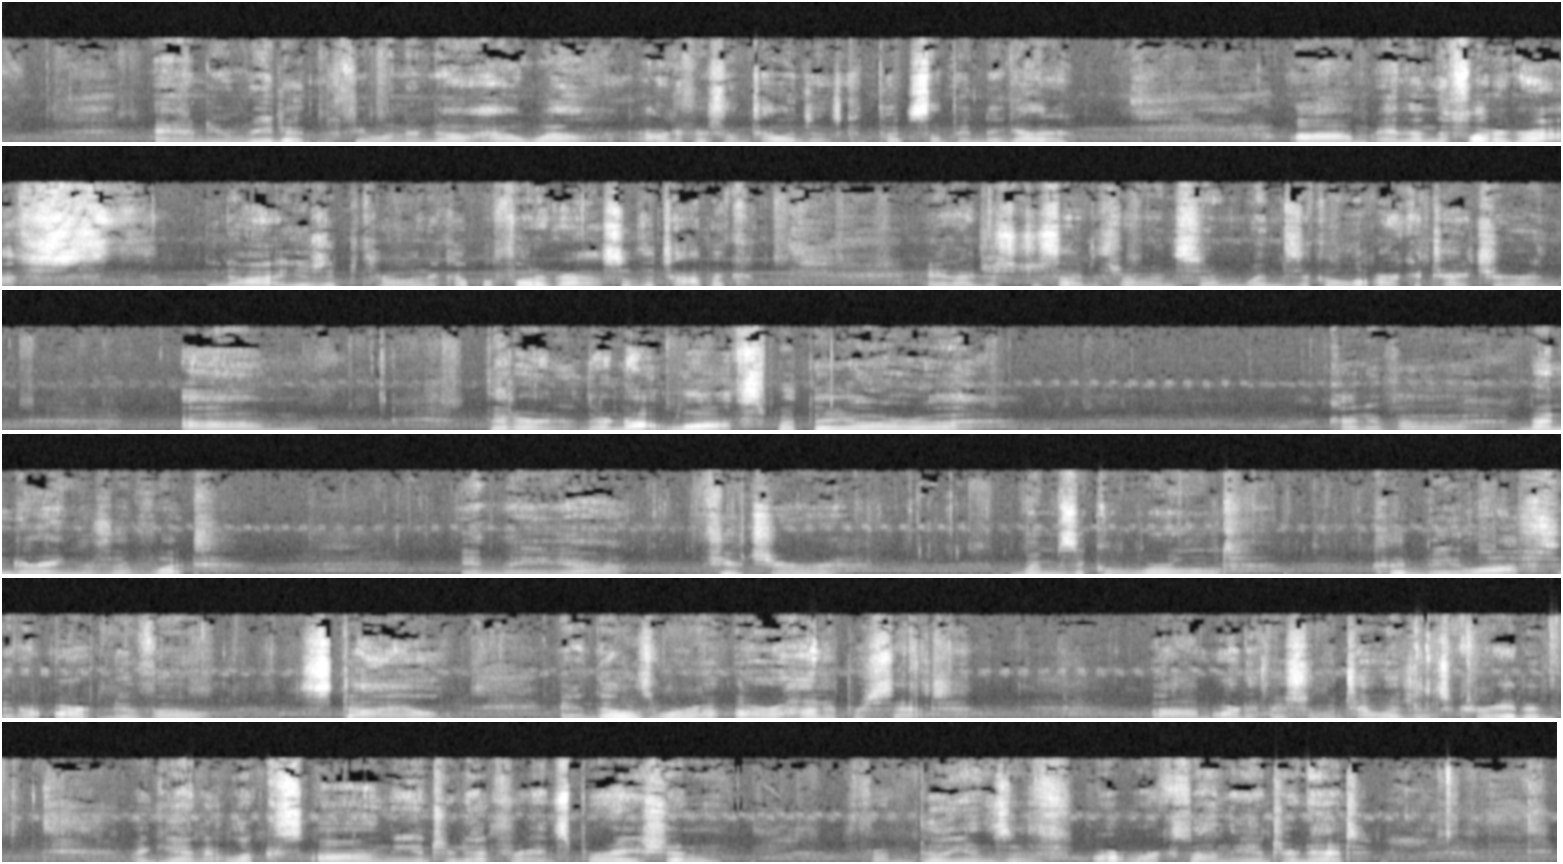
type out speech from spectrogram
And you read it if you want to know how well artificial intelligence can put something together. Um, and then the photographs. You know, I usually throw in a couple photographs of the topic, and I just decided to throw in some whimsical architecture um, that are they're not lofts, but they are uh, kind of uh, renderings of what in the uh, future whimsical world could be lofts in an Art Nouveau style, and those were are 100% um, artificial intelligence created. Again, it looks on the internet for inspiration from billions of artworks on the internet,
